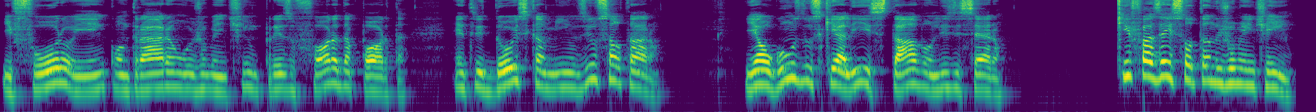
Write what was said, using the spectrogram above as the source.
E foram e encontraram o jumentinho preso fora da porta, entre dois caminhos, e o saltaram. E alguns dos que ali estavam lhes disseram: Que fazeis soltando o jumentinho?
